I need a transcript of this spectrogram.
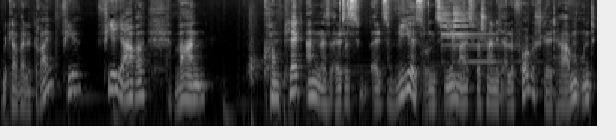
mittlerweile drei, vier, vier Jahre waren komplett anders, als, es, als wir es uns jemals wahrscheinlich alle vorgestellt haben. Und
